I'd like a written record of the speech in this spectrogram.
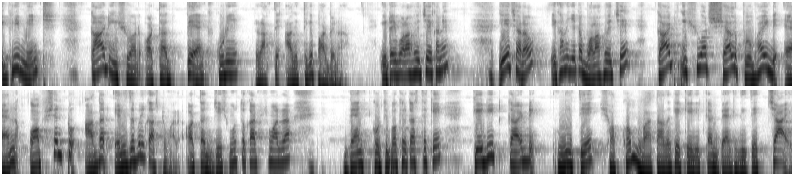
এগ্রিমেন্ট কার্ড ইস্যুয়ার অর্থাৎ ব্যাংক করে রাখতে আগে থেকে পারবে না এটাই বলা হয়েছে এখানে এছাড়াও এখানে যেটা বলা হয়েছে card issuer shall provide an option to other eligible customer অর্থাৎ যে সমস্ত কাস্টমাররা ব্যাংক কর্তৃপক্ষের কাছ থেকে ক্রেডিট কার্ড নিতে সক্ষম বা তাদেরকে ক্রেডিট কার্ড ব্যাংক দিতে চায়,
